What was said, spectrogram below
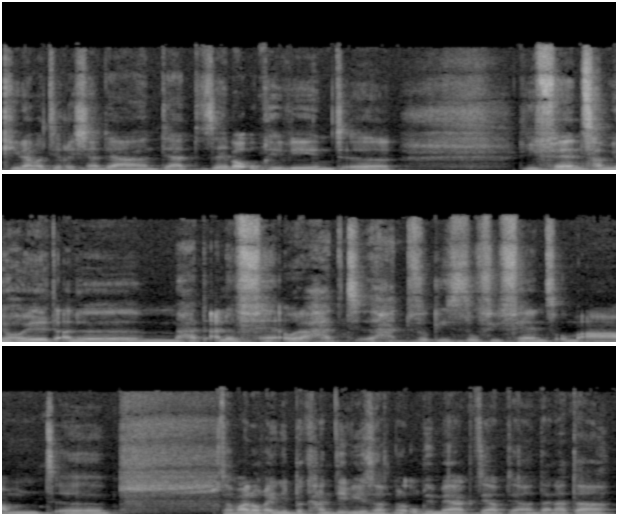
keiner was gerechnet der, der hat selber auch erwähnt, äh, die Fans haben geheult, alle, ähm, hat alle, Fa oder hat, hat wirklich so viele Fans umarmt. Äh, da war noch eine Bekannte gewesen, hat man auch gemerkt, ja, ja, und dann hat er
